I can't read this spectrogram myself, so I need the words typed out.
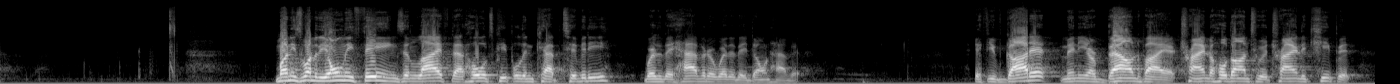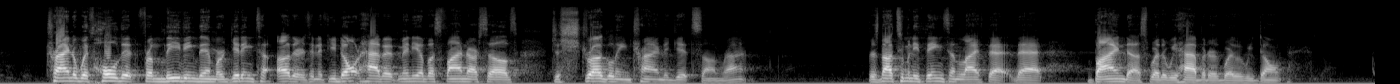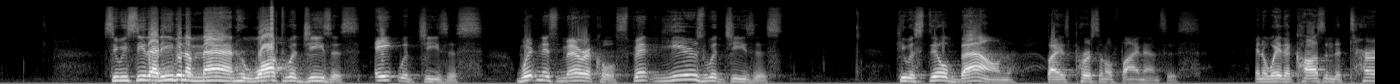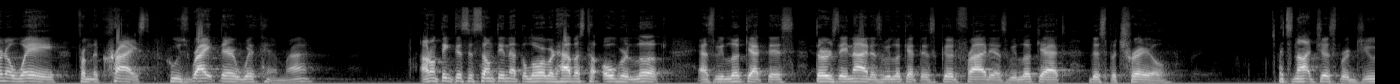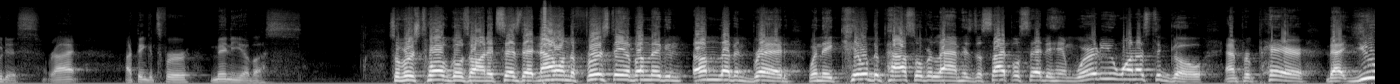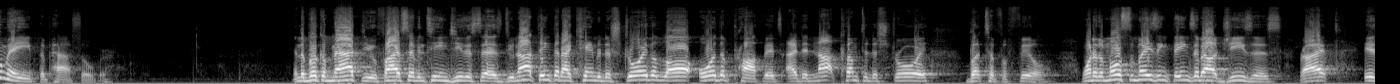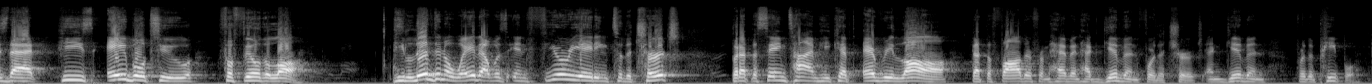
Money is one of the only things in life that holds people in captivity, whether they have it or whether they don't have it. If you've got it, many are bound by it, trying to hold on to it, trying to keep it, trying to withhold it from leaving them or getting to others. And if you don't have it, many of us find ourselves just struggling trying to get some, right? There's not too many things in life that, that bind us, whether we have it or whether we don't. See, we see that even a man who walked with Jesus, ate with Jesus, witnessed miracles, spent years with Jesus, he was still bound by his personal finances in a way that caused him to turn away from the Christ who's right there with him, right? I don't think this is something that the Lord would have us to overlook as we look at this Thursday night, as we look at this Good Friday, as we look at this betrayal. It's not just for Judas, right? I think it's for many of us. So, verse 12 goes on. It says that now on the first day of unleavened, unleavened, bread, when they killed the Passover lamb, his disciples said to him, Where do you want us to go and prepare that you may eat the Passover? In the book of Matthew 5:17, Jesus says, "Do not think that I came to destroy the law or the prophets. I did not come to destroy, but to fulfill." One of the most amazing things about Jesus, right, is that he's able to fulfill the law. He lived in a way that was infuriating to the church, but at the same time, he kept every law that the Father from heaven had given for the church and given for the people.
